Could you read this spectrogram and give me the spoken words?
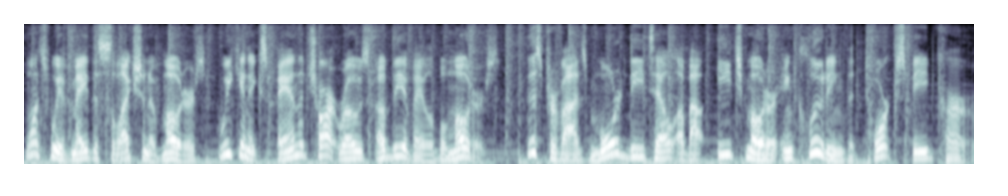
Once we have made the selection of motors, we can expand the chart rows of the available motors. This provides more detail about each motor including the torque speed curve.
